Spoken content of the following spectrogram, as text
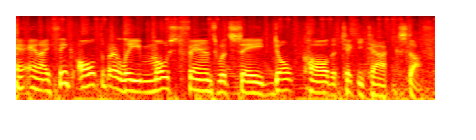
And I think ultimately most fans would say don't call the ticky tack stuff.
